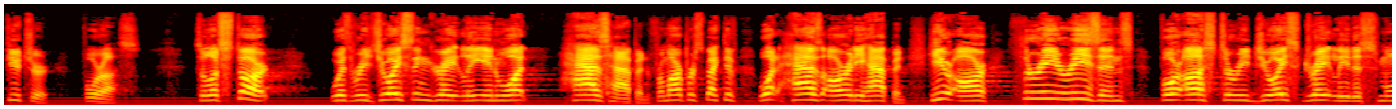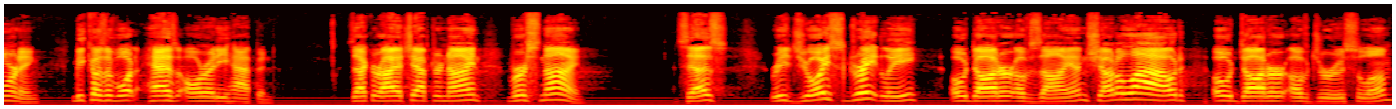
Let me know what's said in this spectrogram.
future for us. So let's start with rejoicing greatly in what has happened. From our perspective, what has already happened. Here are three reasons for us to rejoice greatly this morning because of what has already happened. Zechariah chapter 9, verse 9 says, Rejoice greatly, O daughter of Zion. Shout aloud, O daughter of Jerusalem.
